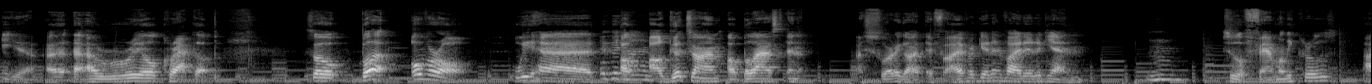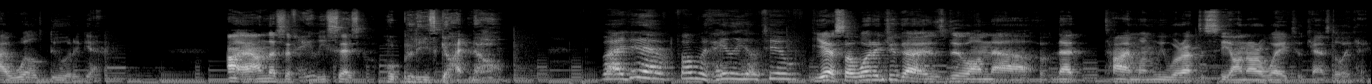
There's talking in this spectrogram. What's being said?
yeah, a, a real crack up. So, but overall, we had A good time. a, good time, a blast, and I swear to God, if I ever get invited again Mm. To a family cruise, I will do it again. Uh, unless if Haley says, "Oh, please, God, no." But I did have fun with Haley though too. Yeah. So, what did you guys do on uh, that time when we were at the sea on our way to Castaway Cay?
